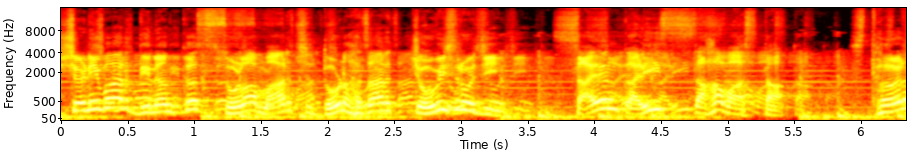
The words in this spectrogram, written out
शनिवार दिनांक सोळा मार्च दोन हजार चोवीस रोजी सायंकाळी सहा वाजता. स्थळ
